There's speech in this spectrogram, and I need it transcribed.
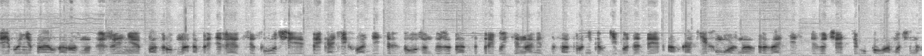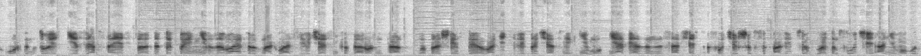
Требования правил дорожного движения подробно определяют все случаи, при каких водитель должен дожидаться прибытия на место сотрудников ГИБДД, а в каких можно разойтись без участия уполномоченных органов. То есть, если обстоятельства ДТП не вызывают разногласий участников дорожно-транспортного происшествия, водители, причастные к нему, не обязаны сообщать о случившемся полицию. В этом случае они могут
